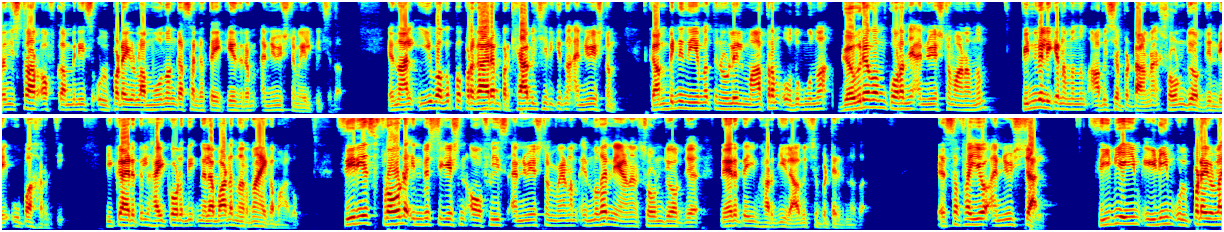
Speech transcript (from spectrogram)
രജിസ്ട്രാർ ഓഫ് കമ്പനീസ് ഉൾപ്പെടെയുള്ള മൂന്നംഗ സംഘത്തെ കേന്ദ്രം അന്വേഷണം ഏൽപ്പിച്ചത്. എന്നാൽ ഈ വകുപ്പ് പ്രകാരം പ്രഖ്യാപിച്ചിരിക്കുന്ന അന്വേഷണം കമ്പനി നിയമത്തിനുള്ളിൽ മാത്രം ഒതുങ്ങുന്ന ഗൗരവം കുറഞ്ഞ അന്വേഷണമാണെന്നും പിൻവലിക്കണമെന്നും ആവശ്യപ്പെട്ടാണ് ഷോൺ ജോർജിന്റെ ഉപഹർജി. ഇക്കാര്യത്തിൽ ഹൈക്കോടതി നിലപാട് നിർണായകമാകും. സീരിയസ് ഫ്രോഡ് ഇൻവെസ്റ്റിഗേഷൻ ഓഫീസ് അന്വേഷണം വേണം എന്ന് തന്നെയാണ് ഷോൺ ജോർജ് നേരത്തെയും ഹർജിയിൽ ആവശ്യപ്പെട്ടിരുന്നത്. എസ് എഫ് ഐ ഒ അന്വേഷിച്ചാൽ സി ബി ഐയും ഇ ഡിയും ഉൾപ്പെടെയുള്ള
